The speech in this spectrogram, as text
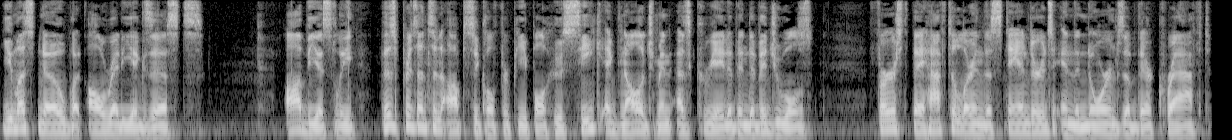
you must know what already exists. Obviously, this presents an obstacle for people who seek acknowledgement as creative individuals. First, they have to learn the standards and the norms of their craft.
